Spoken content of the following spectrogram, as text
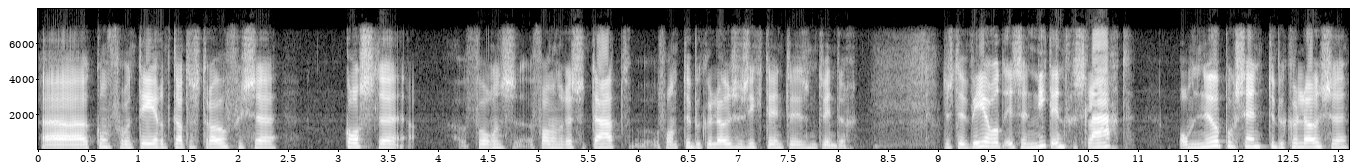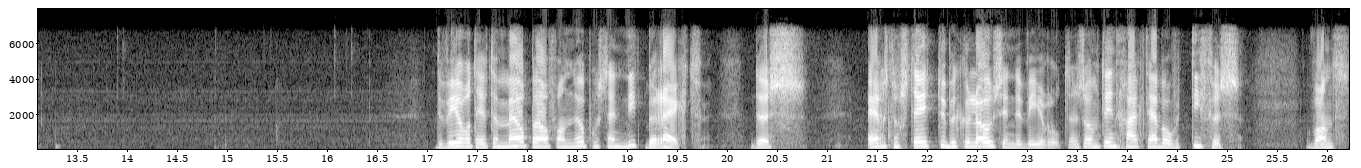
eh, confronterend catastrofische kosten volgens van een resultaat van tuberculoseziekte in 2020. Dus de wereld is er niet in geslaagd om 0% tuberculose. De wereld heeft een mijlpaal van 0% niet bereikt. Dus er is nog steeds tuberculose in de wereld. En zometeen ga ik het hebben over tyfus. Want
